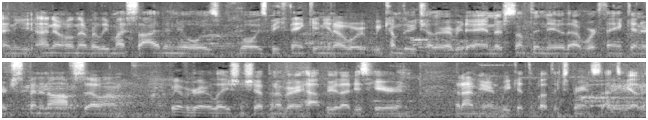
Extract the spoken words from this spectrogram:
and he, I know he'll never leave my side, and he'll always will always be thinking. You know, we come to each other every day, and there's something new that we're thinking or spinning off. So um, we have a great relationship, and I'm very happy that he's here and that I'm here, and we get to both experience that together.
